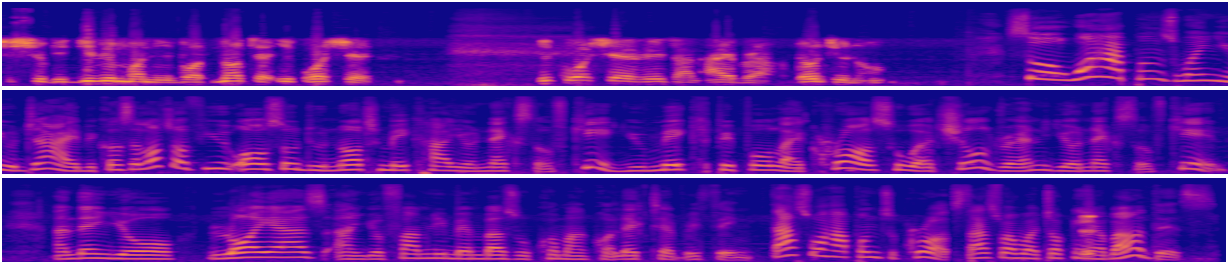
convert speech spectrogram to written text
she should be giving money, but not an equal share. Equal share raise an eyebrow, don't you know? So what happens when you die? Because a lot of you also do not make her your next of kin. You make people like Cross, who are children, your next of kin, and then your lawyers and your family members will come and collect everything. That's what happened to Cross. That's why we're talking about this.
